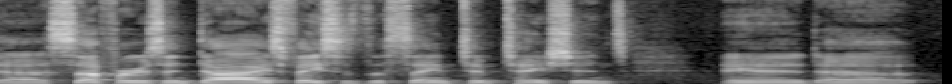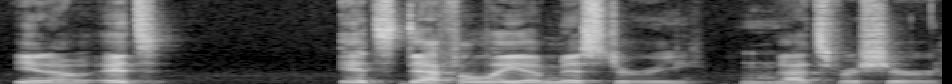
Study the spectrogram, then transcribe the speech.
uh, suffers and dies, faces the same temptations, and uh, you know it's it's definitely a mystery. That's for sure.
